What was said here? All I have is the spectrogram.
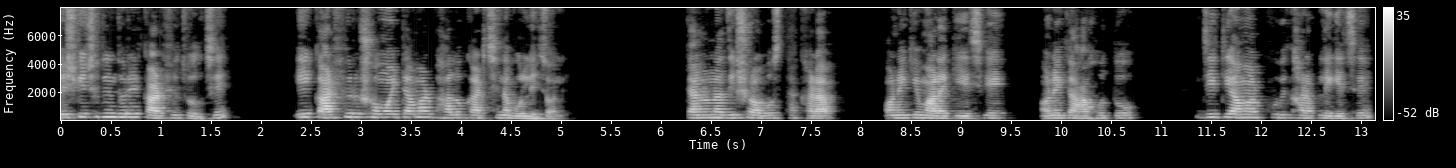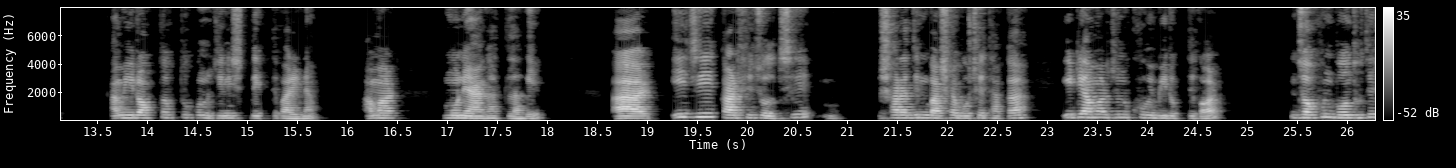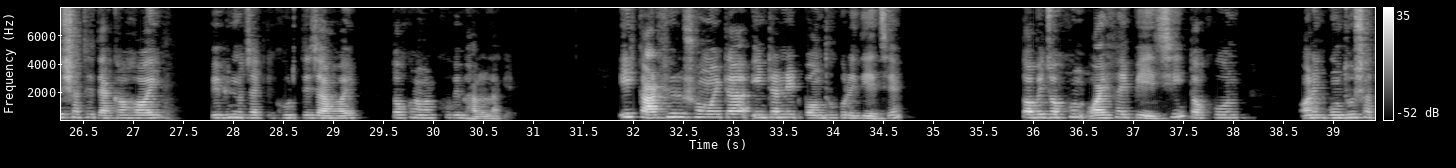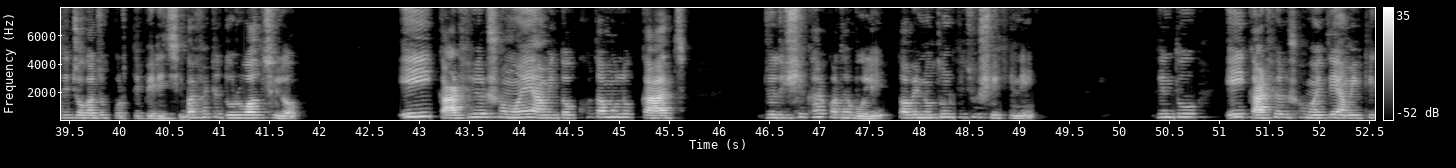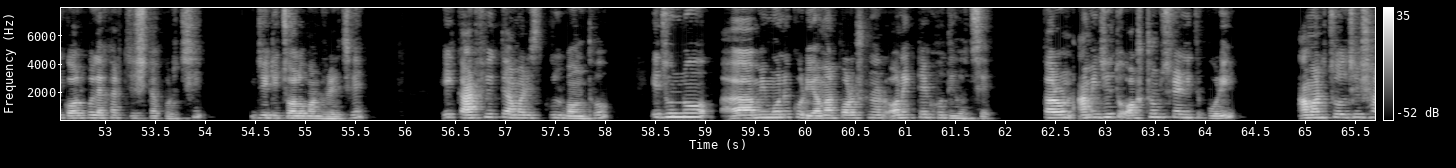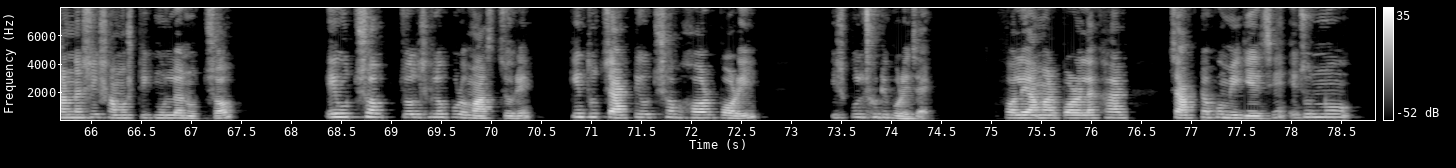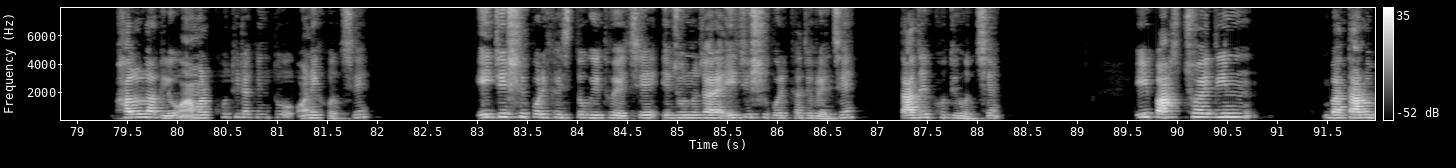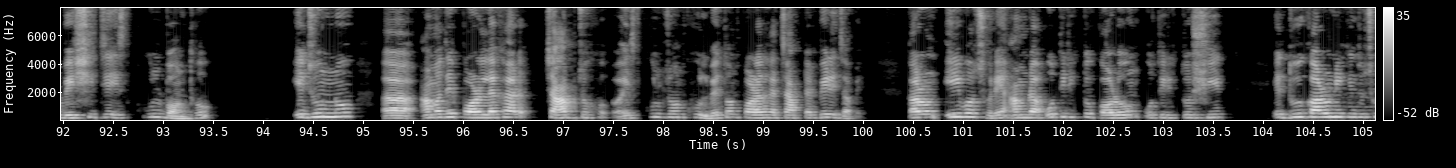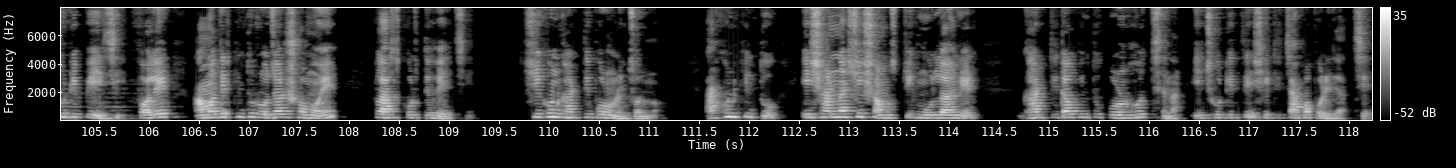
বেশ কিছুদিন ধরে কারফিউ চলছে। এই কারফিউর সময়টা আমার ভালো কাটছে না বললেই চলে। কেননা দেশের অবস্থা খারাপ, অনেকে মারা গিয়েছে, অনেকে আহত, যেটি আমার খুবই খারাপ লেগেছে। আমি রক্তাক্ত কোনো জিনিস দেখতে পারি না। আমার মনে আঘাত লাগে। আর এই যে কারফিউ চলছে, সারাদিন বাসায় বসে থাকা, এটি আমার জন্য খুবই বিরক্তিকর। যখন বন্ধুদের সাথে দেখা হয়, বিভিন্ন জায়গায় ঘুরতে যাওয়া হয় তখন আমার খুবই ভালো লাগে। এই কারফিউর সময়টা ইন্টারনেট বন্ধ করে দিয়েছে। তবে যখন ওয়াইফাই পেয়েছি, তখন অনেক বন্ধুর সাথে যোগাযোগ করতে পেরেছি। ওয়াইফাইটা দুর্বল ছিল। এই কারফিউর সময়ে আমি দক্ষতামূলক কাজ যদি শেখার কথা বলি, তবে নতুন কিছু শিখিনি। কিন্তু এই কারফিউর সময়তে আমি একটি গল্প লেখার চেষ্টা করছি, যেটি চলমান রয়েছে। এই কারফিউতে আমার স্কুল বন্ধ। এজন্য আমি মনে করি আমার পড়াশোনার অনেকটাই ক্ষতি হচ্ছে। কারণ আমি যেহেতু অষ্টম শ্রেণীতে পড়ি, আমার চলছে ষান্মাসিক সামষ্টিক মূল্যায়ন উৎসব। এই উৎসব চলছিল পুরো মাস জুড়ে, কিন্তু চারটি উৎসব হওয়ার পরেই স্কুল ছুটি পড়ে যায়। ফলে আমার পড়ালেখার চাপটা কমে গিয়েছে। এজন্য ভালো লাগলেও আমার ক্ষতিটা কিন্তু অনেক হচ্ছে। এইচএসসি পরীক্ষা স্থগিত হয়েছে। এজন্য যারা এইচএসসি পরীক্ষাতে রয়েছে, তাদের ক্ষতি হচ্ছে। এই পাঁচ, ছয় দিন বা তারও বেশি যে স্কুল বন্ধ, এজন্য আমাদের পড়ালেখার চাপ যখন স্কুল যখন খুলবে তখন পড়ালেখার চাপটা বেড়ে যাবে। কারণ এই বছরে আমরা অতিরিক্ত গরম, অতিরিক্ত শীত এই দুই কারণে কিন্তু ছুটি পেয়েছি। ফলে আমাদের কিন্তু রোজার সময়ে ক্লাস করতে হয়েছে, শিখন ঘাটতি পূরণের জন্য। এখন কিন্তু এই ষান্মাসিক সামষ্টিক মূল্যায়নের ঘাটতিটাও কিন্তু পূরণ হচ্ছে না। এই ছুটিতে সেটি চাপা পড়ে যাচ্ছে।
